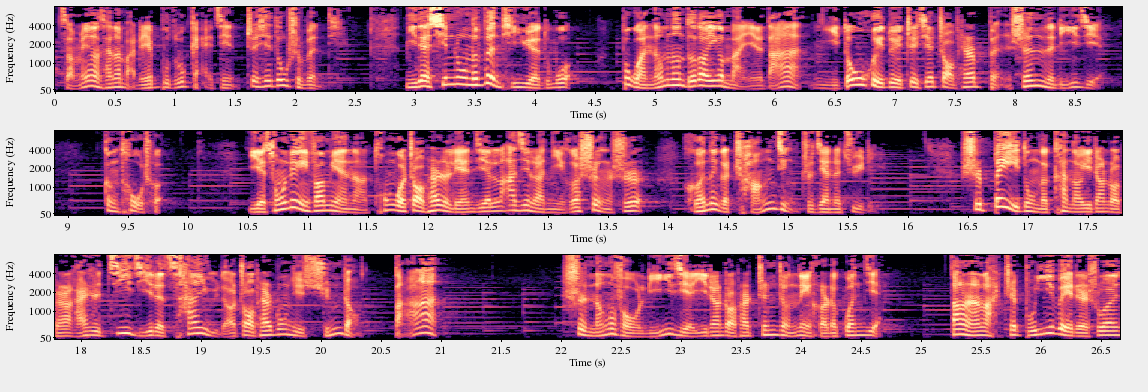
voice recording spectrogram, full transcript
怎么样才能把这些不足改进？这些都是问题。你在心中的问题越多，不管能不能得到一个满意的答案，你都会对这些照片本身的理解更透彻。也从另一方面呢，通过照片的连接，拉近了你和摄影师和那个场景之间的距离。是被动的看到一张照片，还是积极的参与到照片中去寻找答案？是能否理解一张照片真正内核的关键？当然了，这不意味着说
